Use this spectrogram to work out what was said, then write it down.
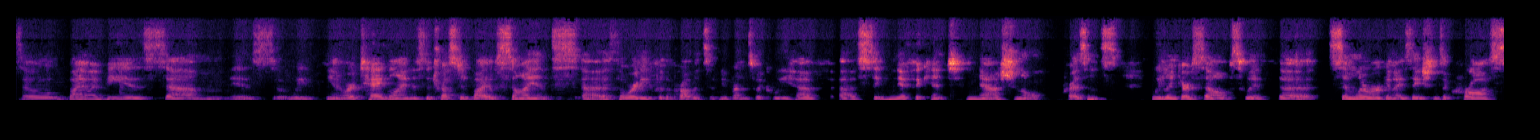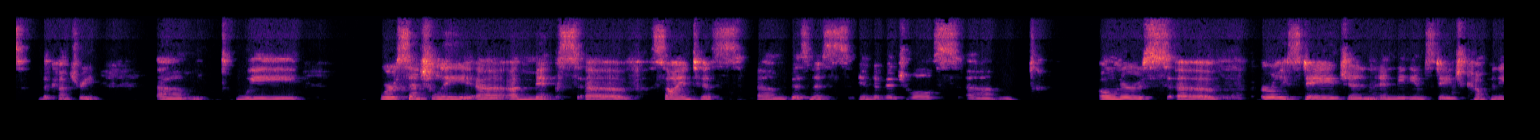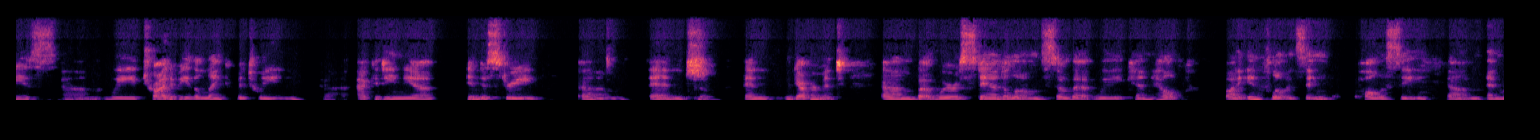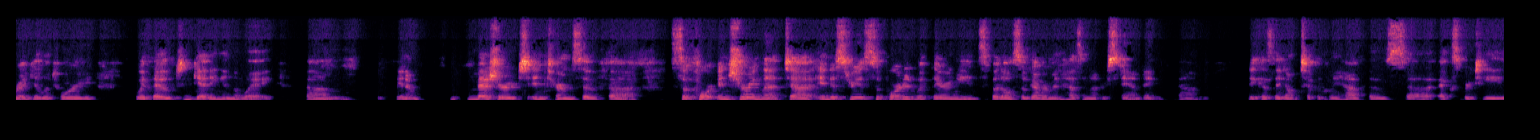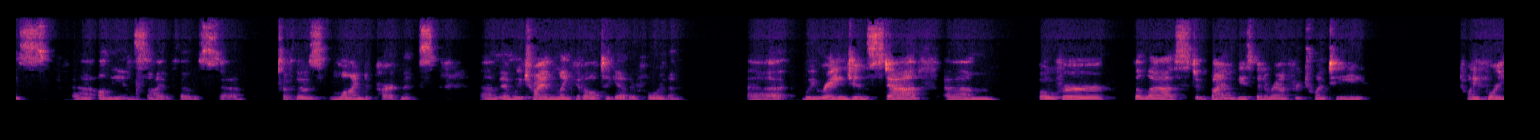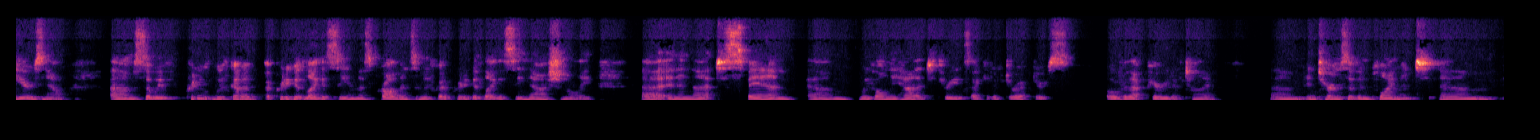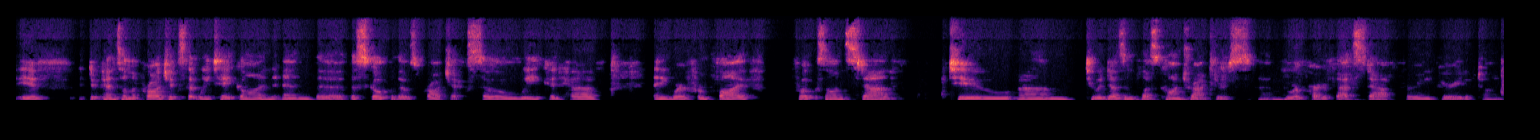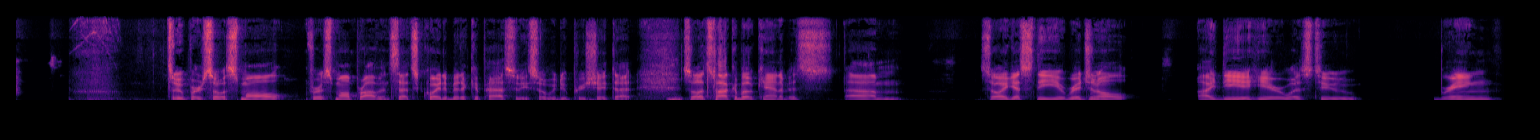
So BioNB is um, is we you know our tagline is the trusted bioscience uh, authority for the province of New Brunswick. We have a significant national presence. We link ourselves with uh, similar organizations across the country. Um, we we're essentially a, a, mix of scientists, um, business individuals, um, owners of early stage and, and medium stage companies. Um, we try to be the link between uh, academia, industry, um, and and government. Um, but we're standalone so that we can help by influencing policy um, and regulatory without getting in the way. Um, you know, measured in terms of uh, support, ensuring that uh, industry is supported with their needs, but also government has an understanding um, because they don't typically have those uh, expertise uh, on the inside of those uh, of those line departments, um, and we try and link it all together for them. Uh, we range in staff um, over the last. BioNB's been around for 20, 24 years now. Um, so we've pretty we've got a, a, pretty good legacy in this province, and we've got a pretty good legacy nationally. Uh, and in that span, um, we've only had three executive directors over that period of time. Um, in terms of employment, um, if it depends on the projects that we take on and the, the scope of those projects. So we could have anywhere from five folks on staff to um, to a dozen plus contractors um, who are part of that staff for any period of time. Super. So a small for a small province, that's quite a bit of capacity. So we do appreciate that. So let's talk about cannabis. Um, so I guess the original idea here was to bring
